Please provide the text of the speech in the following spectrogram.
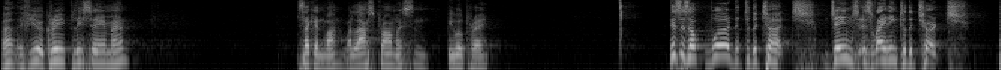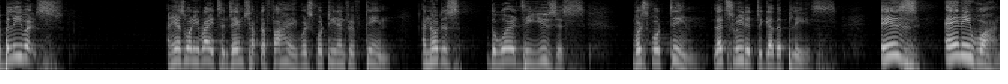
Well, if you agree, please say amen. Second one, one last promise, and we will pray. This is a word to the church. James is writing to the church, the believers. And here's what he writes in James chapter 5, verse 14 and 15. And notice the words he uses. Verse 14. Let's read it together, please. Is anyone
